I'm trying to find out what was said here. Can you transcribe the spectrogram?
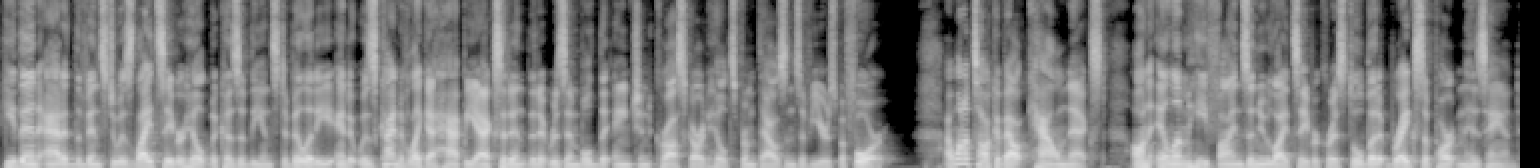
He then added the vents to his lightsaber hilt because of the instability, and it was kind of like a happy accident that it resembled the ancient crossguard hilts from thousands of years before. I want to talk about Cal next. On Ilum, he finds a new lightsaber crystal, but it breaks apart in his hand.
